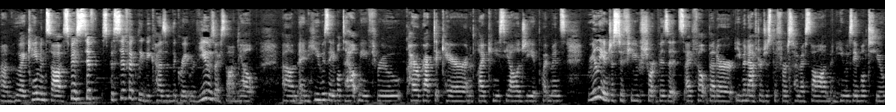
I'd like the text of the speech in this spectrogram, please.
um, who I came and saw specific, specifically because of the great reviews I saw on Yelp, um, and he was able to help me through chiropractic care and applied kinesiology appointments. Really, in just a few short visits, I felt better even after just the first time I saw him. And he was able to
